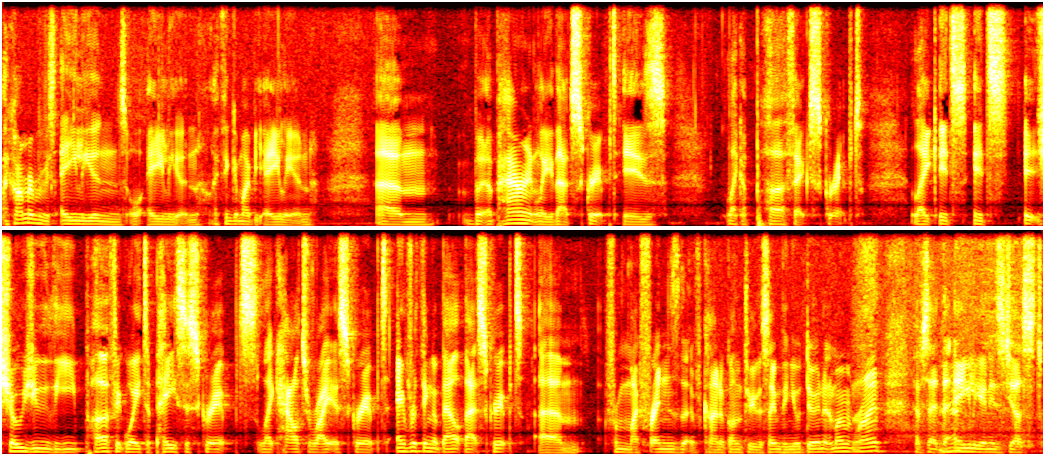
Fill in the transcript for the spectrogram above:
I can't remember if it's Aliens or Alien. I think it might be Alien. Um, but apparently that script is like a perfect script. Like it's it's it shows you the perfect way to pace a script, like how to write a script, everything about that script. Um, from my friends that have kind of gone through the same thing you're doing at the moment, Ryan, have said that Alien is just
